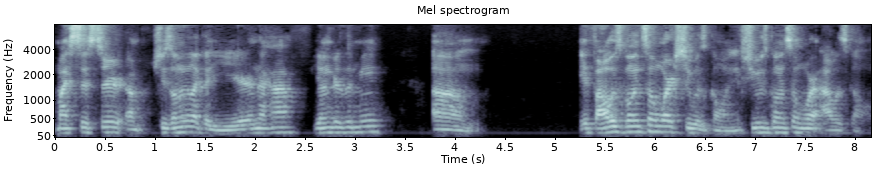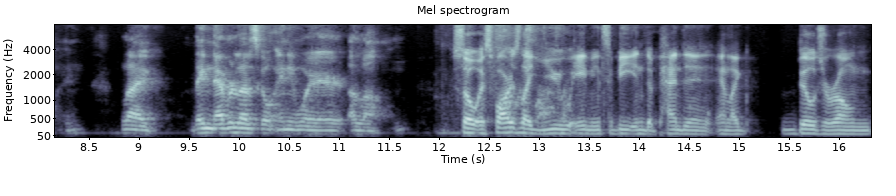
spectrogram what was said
my sister, um, she's only like a year and a half younger than me. Um, if I was going somewhere, she was going. If she was going somewhere, I was going. Like they never let us go anywhere alone. So as far as like you aiming to be independent and like build your own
